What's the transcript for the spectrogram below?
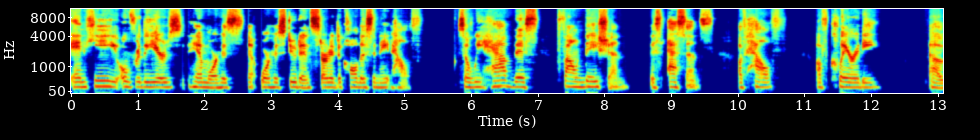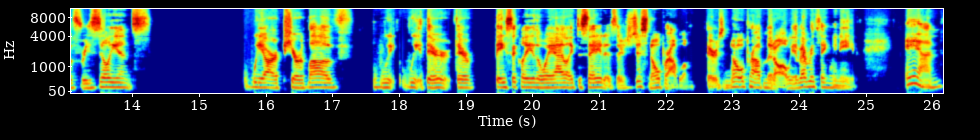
And he over the years him or his eh, or his students started to call this innate health. So we have this foundation this essence of health of clarity, of resilience. We are pure love. We, we, they're, they're basically the way I like to say it is there's just no problem. There's no problem at all. We have everything we need. And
